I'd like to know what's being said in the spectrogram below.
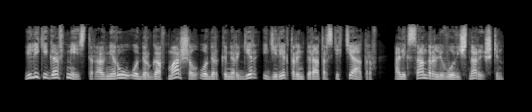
Великий гофмейстер, а в миру обергофмаршал, оберкамергер и директор императорских театров Александр Львович Нарышкин.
